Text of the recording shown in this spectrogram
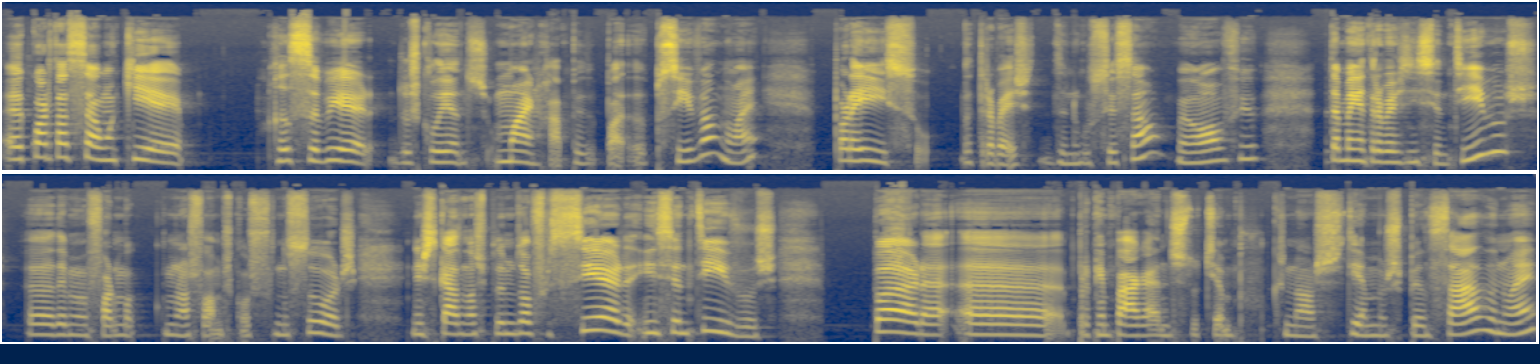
a quarta ação aqui é receber dos clientes o mais rápido possível, não é? Para isso, através de negociação, é óbvio, também através de incentivos, uh, da mesma forma como nós falamos com os fornecedores. Neste caso, nós podemos oferecer incentivos para, uh, para quem paga antes do tempo que nós temos pensado, não é?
